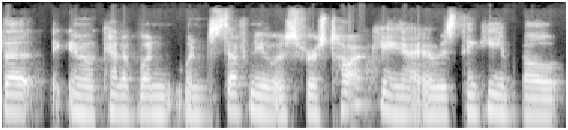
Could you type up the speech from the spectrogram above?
that you know kind of when when stephanie was first talking i was thinking about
